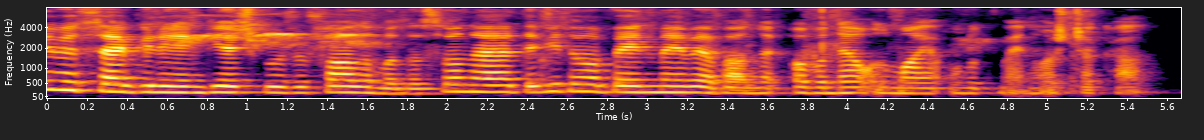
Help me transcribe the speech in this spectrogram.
Evet sevgili Yengeç Burcu falımız sona erdi. Videomu beğenmeyi ve abone olmayı unutmayın. Hoşçakalın.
